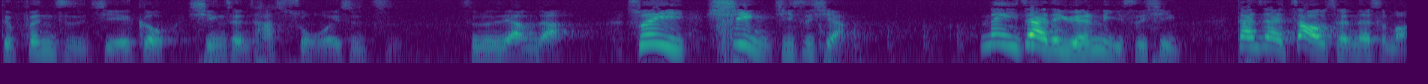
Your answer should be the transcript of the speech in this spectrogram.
的分子结构形成它所谓是质，是不是这样子啊？所以性即是相，内在的原理是性，但在造成了什么？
